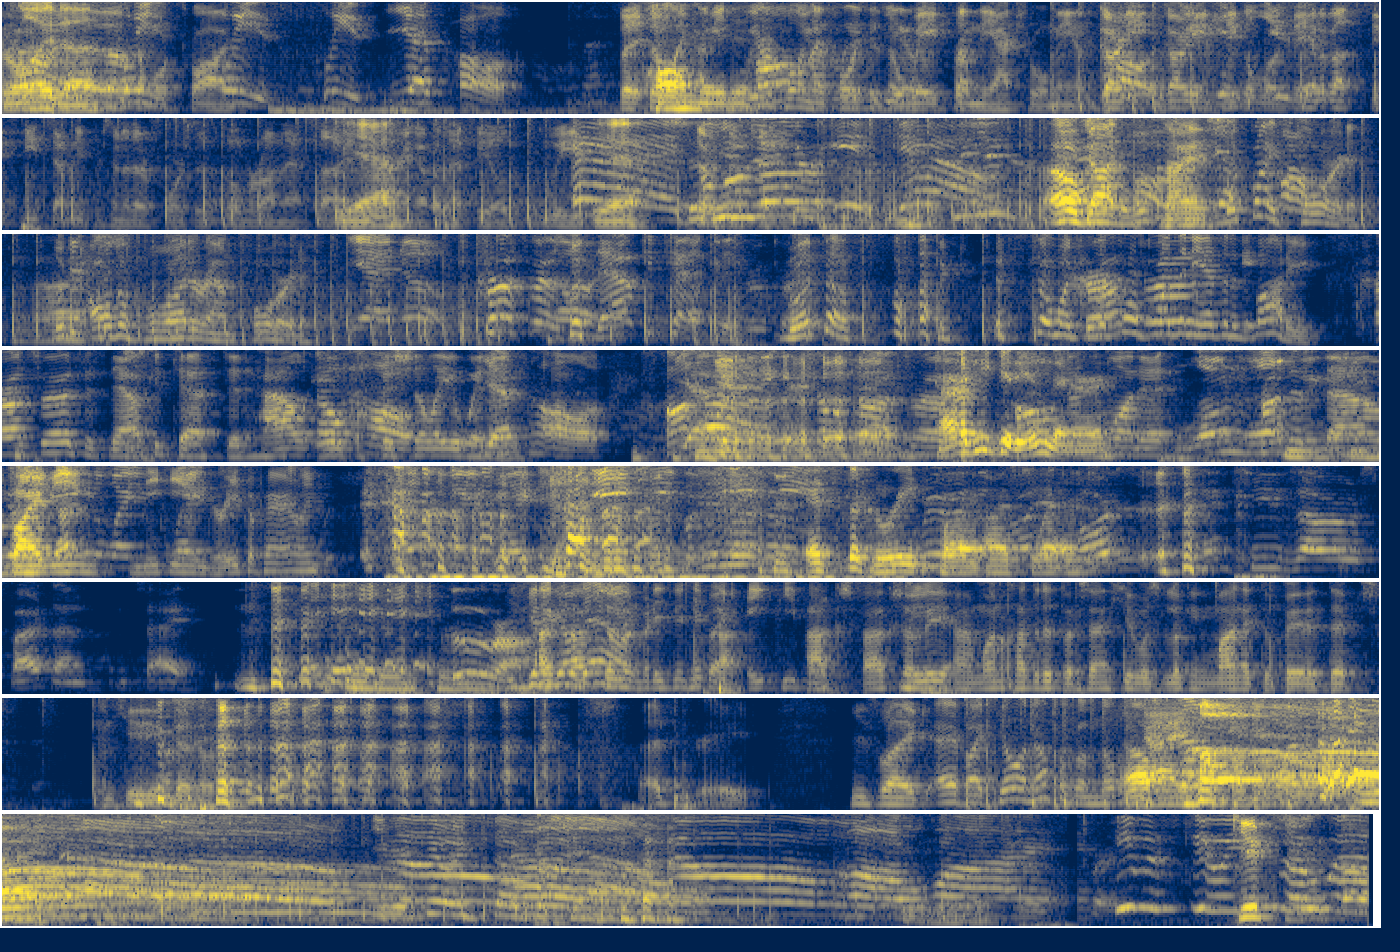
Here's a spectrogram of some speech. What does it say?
destroyed us. Please, please, please, yes, Hall. But So Paul like, I made mean, it. we are pulling our forces believe in you. away from the actual main assault. Guardian, Oh, Guardian, they take a look. They have about 60, 70% of their forces over on that side. Yeah. Firing up in that field. We, Yeah. And the leader is down. Oh god, look, Nice. look by Ford. Look at all the blood around Ford. Yeah, I know. Crossroads is now contested. What the fuck? That's so much that's more blood than he has in his body. Crossroads is now contested. Hal oh, is Oh, Hal. officially winning. Yes, Hal. Hawk Yeah. taking control Crossroads. How'd he get in there? Just won it. Lone wolf. By being the way you sneaky and Greek, apparently. That's the way you play it. It's the Greek part, I swear. horse, and he's our Spartan inside. Hoorah. He's gonna go Actually- down, but he's gonna take like eight people. Actually, I'm 100% he was looking money to pay the debts. And he got out. That's great. He's like, hey, if I kill enough of them, they'll. Oh. Nice. No. You were doing so oh, good, Hal. No. Oh, why? He was doing Give- so well.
